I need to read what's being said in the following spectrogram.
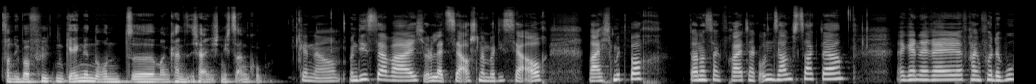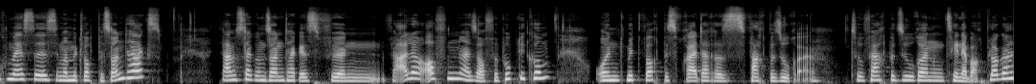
Von überfüllten Gängen und äh, man kann sich eigentlich nichts angucken. Genau. Und dieses Jahr war ich, oder letztes Jahr auch schon, aber dieses Jahr auch, war ich Mittwoch, Donnerstag, Freitag und Samstag da. Äh, generell, Frankfurter Buchmesse ist immer Mittwoch bis Sonntags. Samstag und Sonntag ist für, für alle offen, also auch für Publikum. Und Mittwoch bis Freitag ist Fachbesucher. Zu Fachbesuchern zählen aber auch Blogger.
